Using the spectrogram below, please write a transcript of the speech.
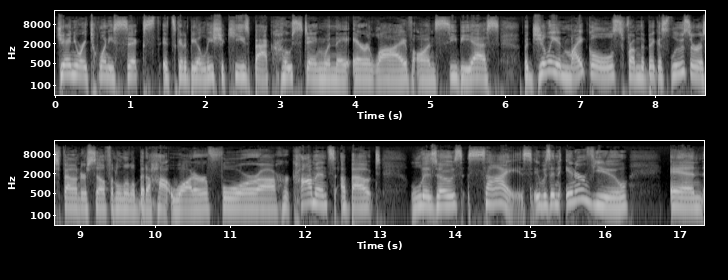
January 26th. It's going to be Alicia Keys back hosting when they air live on CBS. But Jillian Michaels from The Biggest Loser has found herself in a little bit of hot water for uh, her comments about Lizzo's size. It was an interview. And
